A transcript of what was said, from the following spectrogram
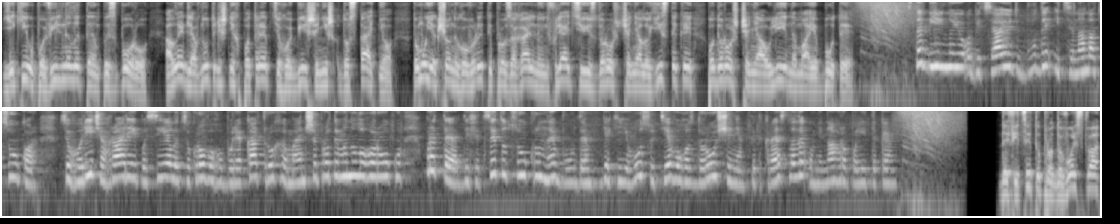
які уповільнили темпи збору. Але для внутрішніх потреб цього більше ніж достатньо. Тому, якщо не говорити про загальну інфляцію і здорожчання логістики, подорожчання олії не має бути. Стабільною обіцяють буде і ціна на цукор. Цьогоріч аграрії посіяли цукрового буряка трохи менше проти минулого року. Проте дефіциту цукру не буде, як і його суттєвого здорожчання, підкреслили у Мінагрополітики. Дефіциту продовольства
